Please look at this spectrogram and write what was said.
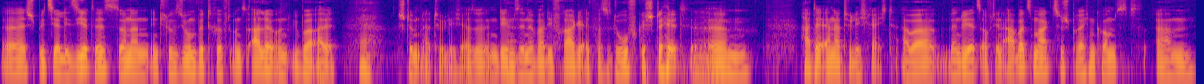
äh, spezialisiert ist, sondern Inklusion betrifft uns alle und überall. Ja. Stimmt natürlich. Also in dem. Sinne war die Frage etwas doof gestellt. Mhm. Ähm, hatte er natürlich recht. Aber wenn du jetzt auf den Arbeitsmarkt zu sprechen kommst, ähm,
